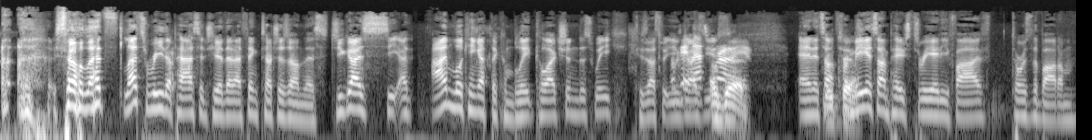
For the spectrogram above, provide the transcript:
so let's let's read a passage here that I think touches on this. Do you guys see? I, am looking at the complete collection this week because that's what you okay, guys use. Right. And it's on, for me. It's on page 385 towards the bottom.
